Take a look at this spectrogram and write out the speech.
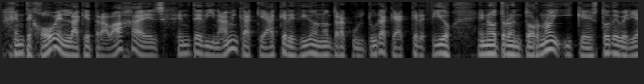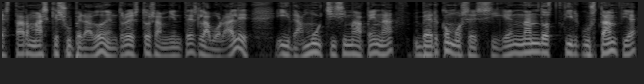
Gente joven la que trabaja, es gente dinámica que ha crecido en otra cultura, que ha crecido en otro entorno y que esto debería estar más que superado dentro de estos ambientes laborales. Y da muchísima pena ver cómo se siguen dando circunstancias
